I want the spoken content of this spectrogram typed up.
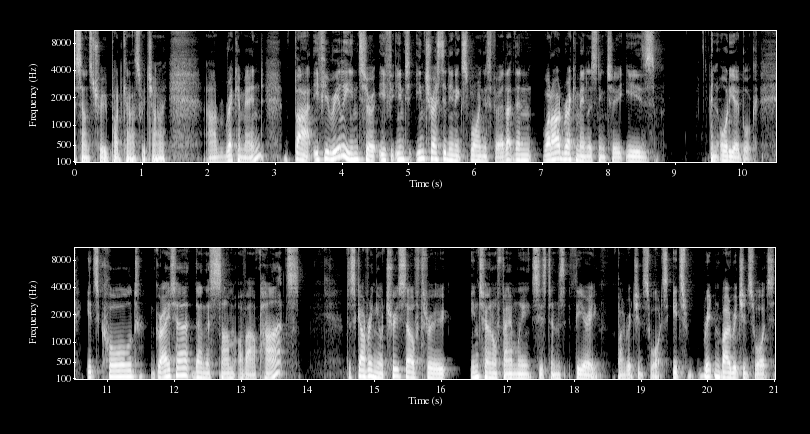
Sounds True podcast, which I uh, recommend. But if you're really into, if in, interested in exploring this further, then what I would recommend listening to is an audiobook. It's called Greater Than the Sum of Our Parts Discovering Your True Self Through Internal Family Systems Theory by Richard Schwartz. It's written by Richard Schwartz,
